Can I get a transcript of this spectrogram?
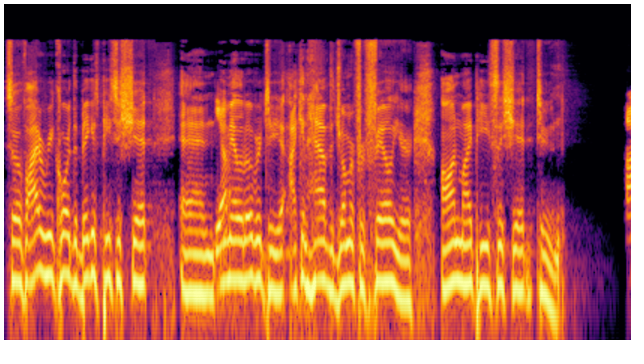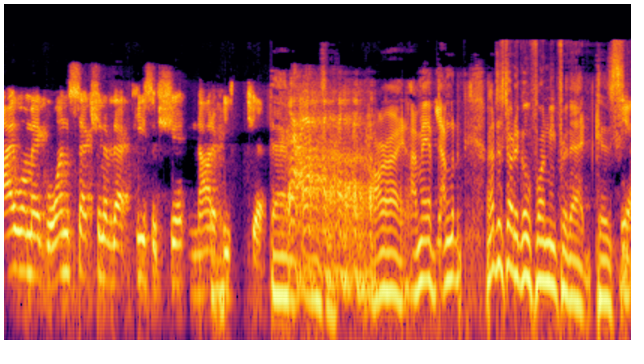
So if I record the biggest piece of shit and yep. email it over to you, I can have the drummer for failure on my piece of shit tune. I will make one section of that piece of shit not a piece of shit. That's awesome. All right, I may have. I'm gonna. I have to start a GoFundMe for that because yeah.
